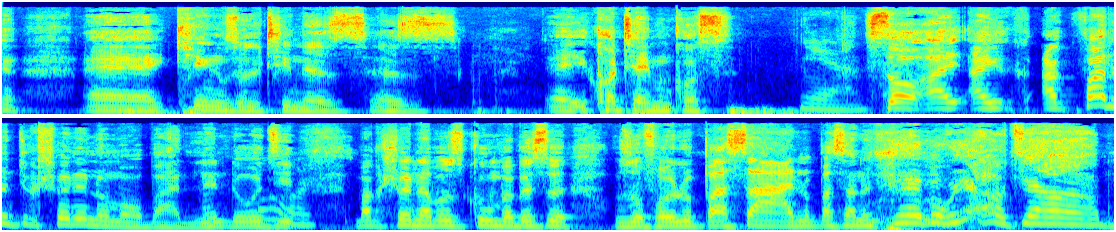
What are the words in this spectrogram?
uh, King Zwelithini has, has uh, ikhotheme inkosi. Yeah. so i i akufani ukuthi kushone noma ubani lento ukuthi course. makushona abozikhumba bese uzofoyela upasana upasana yebo uyaut yami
